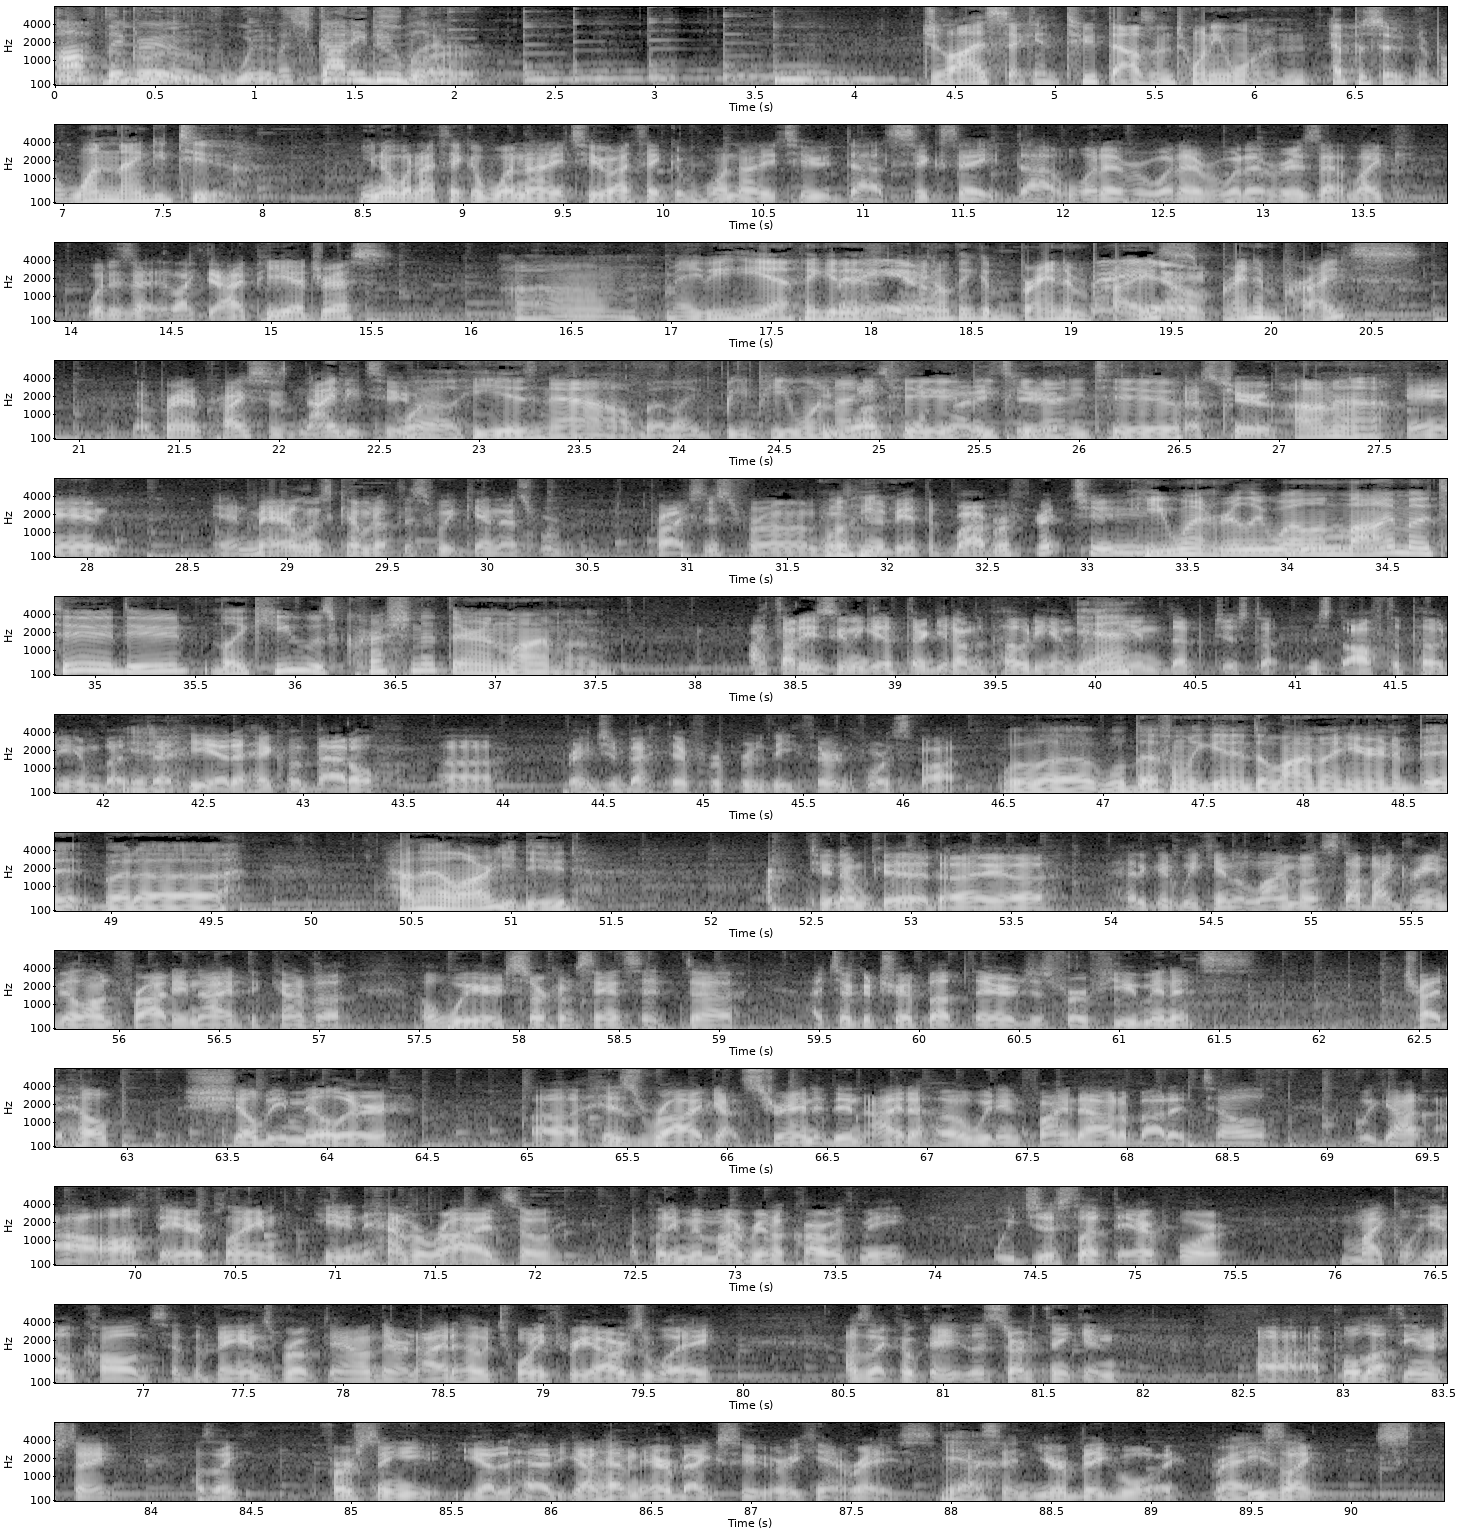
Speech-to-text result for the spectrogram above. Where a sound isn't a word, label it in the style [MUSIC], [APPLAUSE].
Off the Groove with Scotty Dubler. July 2nd, 2021, episode number 192. You know, when I think of 192, I think of 192.68. dot whatever, whatever, whatever. Is that like, what is that? Like the IP address? Um, maybe? Yeah, I think it is. You don't think of Brandon Price? Damn. Brandon Price? No, Brandon Price is 92. Well, he is now, but like BP 192, 192. BP 92. That's true. I don't know. And and Maryland's coming up this weekend. That's where Price is from. He's Well, he- going to be at the Barbara Fritchie. He went really well in Lima, too, dude. Like, he was crushing it there in Lima. I thought he was going to get up there and get on the podium, but Yeah. he ended up just just off the podium. But Yeah. uh, he had a heck of a battle uh, raging back there for, for the third and fourth spot. We'll, uh, we'll definitely get into Lima here in a bit, but, uh, how the hell are you, dude? Dude, I'm good. I uh, had a good weekend in Lima. Stopped by Greenville on Friday night. To kind of a, a weird circumstance that uh, I took a trip up there just for a few minutes. Tried to help Shelby Miller. Uh, his ride got stranded in Idaho. We didn't find out about it till we got off the airplane. He didn't have a ride, so I put him in my rental car with me. We just left the airport. Michael Hill called and said the van's broke down. They're in Idaho, 23 hours away. I was like, okay, let's start thinking uh, I pulled off the interstate. I was like, first thing you, you got to have, you got to have an airbag suit or you can't race. Yeah. I said, you're a big boy. Right. He's like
